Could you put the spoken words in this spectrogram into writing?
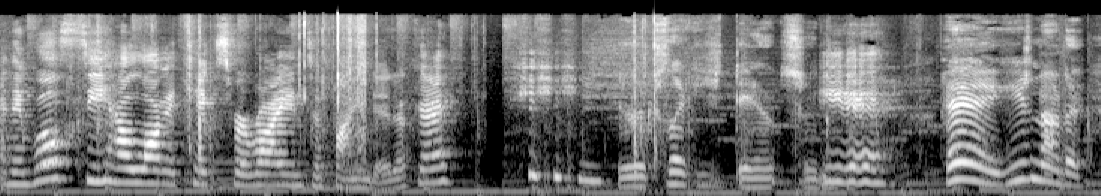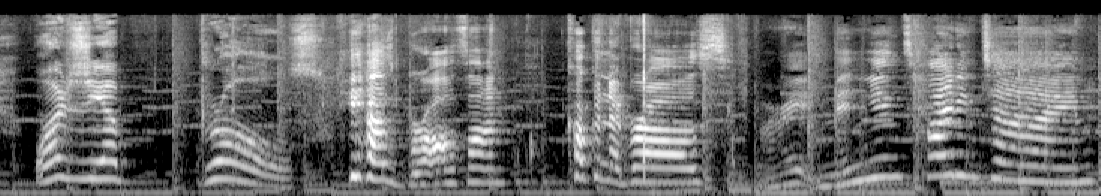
And then we'll see how long it takes for Ryan to find it, okay? he looks like he's dancing. yeah. Hey, he's not a. Why does he have brawls? He has bras on. Coconut bras. Right, minions hiding time.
